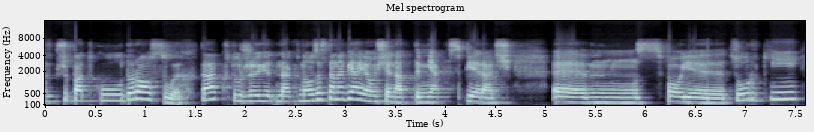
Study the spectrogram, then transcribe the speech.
w przypadku dorosłych, tak? którzy jednak no, zastanawiają się nad tym, jak wspierać swoje córki,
